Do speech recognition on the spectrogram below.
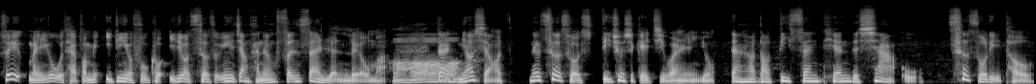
所以每一个舞台旁边一定有 food court，一定有厕所，因为这样才能分散人流嘛。哦。但你要想，那个厕所的确是给几万人用，但要到第三天的下午，厕所里头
